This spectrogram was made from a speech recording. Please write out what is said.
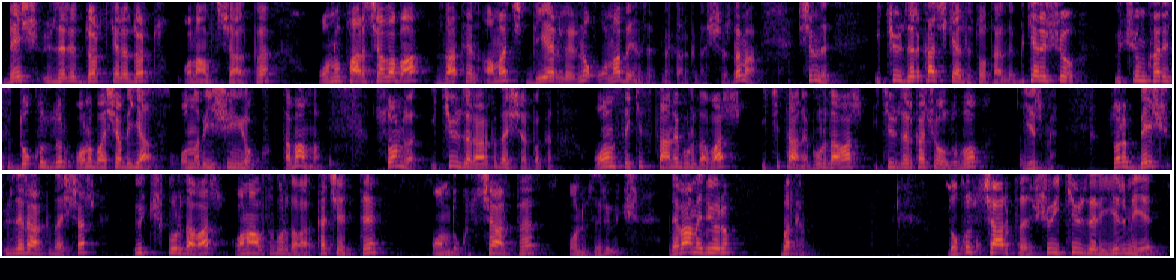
5 üzeri 4 kere 4 16 çarpı onu parçalama zaten amaç diğerlerini ona benzetmek arkadaşlar değil mi? Şimdi 2 üzeri kaç geldi totalde? Bir kere şu 3'ün karesi 9'dur onu başa bir yaz. Onunla bir işin yok tamam mı? Sonra 2 üzeri arkadaşlar bakın 18 tane burada var. 2 tane burada var. 2 üzeri kaç oldu bu? 20. Sonra 5 üzeri arkadaşlar 3 burada var. 16 burada var. Kaç etti? 19 çarpı 10 üzeri 3. Devam ediyorum. Bakın. 9 çarpı şu 2 üzeri 20'yi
